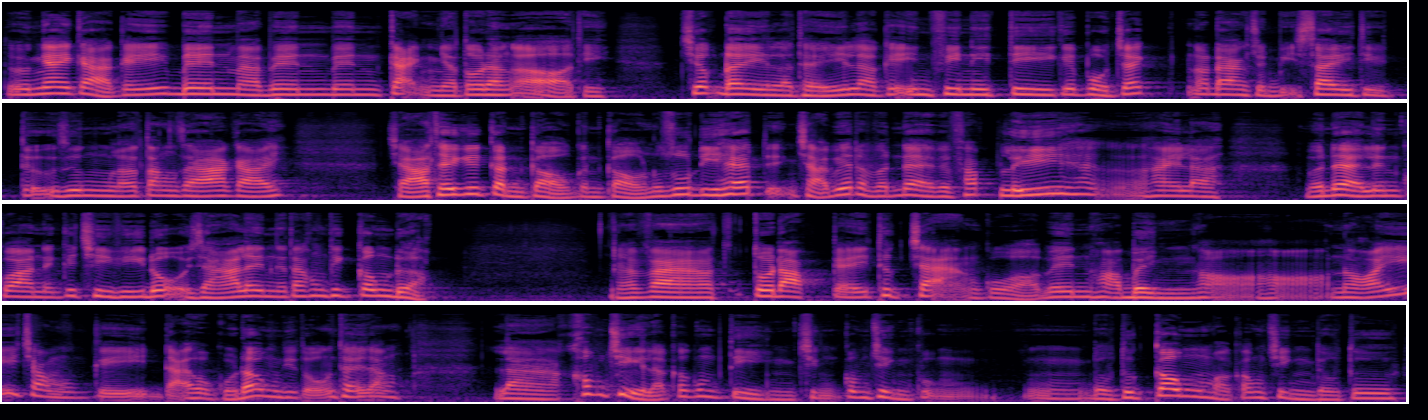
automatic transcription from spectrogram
Rồi ngay cả cái bên mà bên bên cạnh nhà tôi đang ở thì trước đây là thấy là cái Infinity cái project nó đang chuẩn bị xây thì tự dưng nó tăng giá cái. Chả thấy cái cần cẩu cần cẩu nó rút đi hết chả biết là vấn đề về pháp lý hay là vấn đề liên quan đến cái chi phí đội giá lên người ta không thi công được và tôi đọc cái thực trạng của bên Hòa Bình họ họ nói trong cái đại hội cổ đông thì tôi cũng thấy rằng là không chỉ là các công trình công trình cũng đầu tư công mà công trình đầu tư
